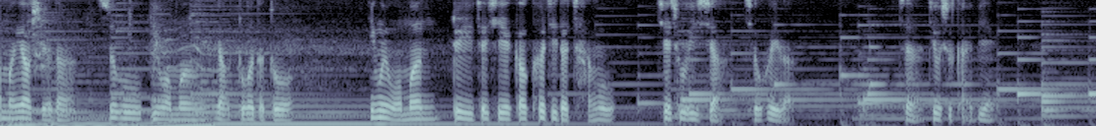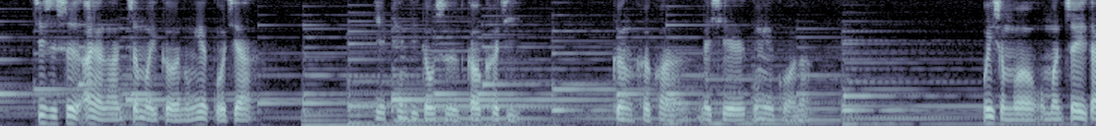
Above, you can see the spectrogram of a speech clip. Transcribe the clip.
他们要学的似乎比我们要多得多，因为我们对于这些高科技的产物接触一下就会了。这就是改变。即使是爱尔兰这么一个农业国家。也遍地都是高科技，更何况那些工业国呢？为什么我们这一代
